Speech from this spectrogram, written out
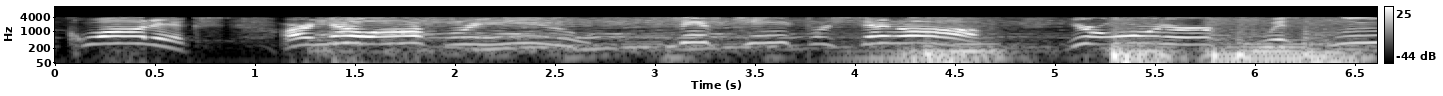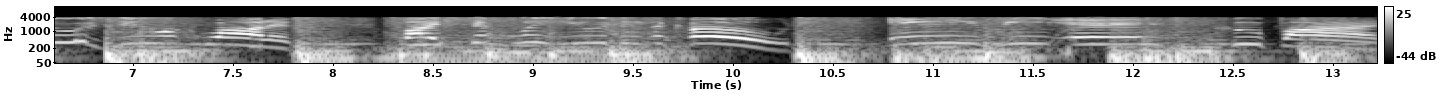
Aquatics are now offering you 15% off your order with Blue Zoo Aquatics by simply using the code AVN coupon,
